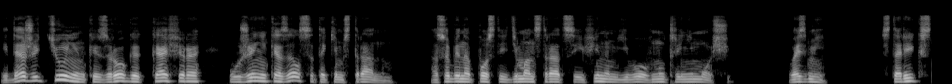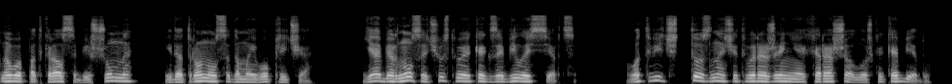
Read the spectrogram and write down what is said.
И даже тюнинг из рога кафера уже не казался таким странным, особенно после демонстрации финном его внутренней мощи. «Возьми». Старик снова подкрался бесшумно и дотронулся до моего плеча. Я обернулся, чувствуя, как забилось сердце. Вот ведь что значит выражение «хороша ложка к обеду».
